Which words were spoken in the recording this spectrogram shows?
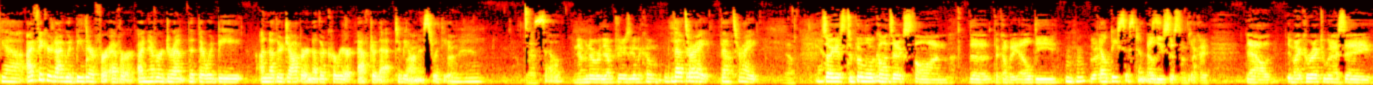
yeah i figured i would be there forever i never dreamt that there would be another job or another career after that to be honest with you Right. Yeah. so You never know where the opportunity is going to come. that's true. right that's right Yeah. Yeah. So I guess to put a little context on the the company LD mm-hmm. ld systems LD Systems. Okay. Now, am I correct when I say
